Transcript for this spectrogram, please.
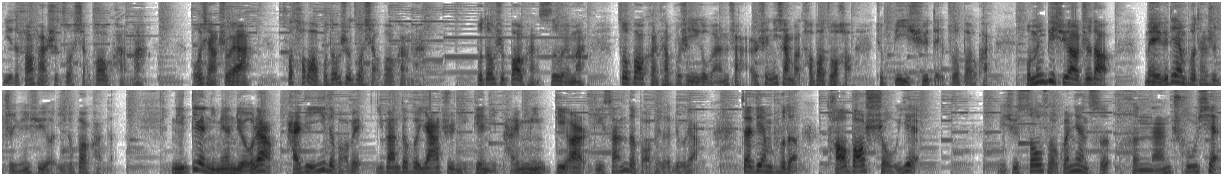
你的方法是做小爆款吗？我想说呀，做淘宝不都是做小爆款吗？不都是爆款思维吗？做爆款它不是一个玩法，而是你想把淘宝做好，就必须得做爆款。我们必须要知道，每个店铺它是只允许有一个爆款的。你店里面流量排第一的宝贝，一般都会压制你店里排名第二、第三的宝贝的流量。在店铺的淘宝首页，你去搜索关键词，很难出现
